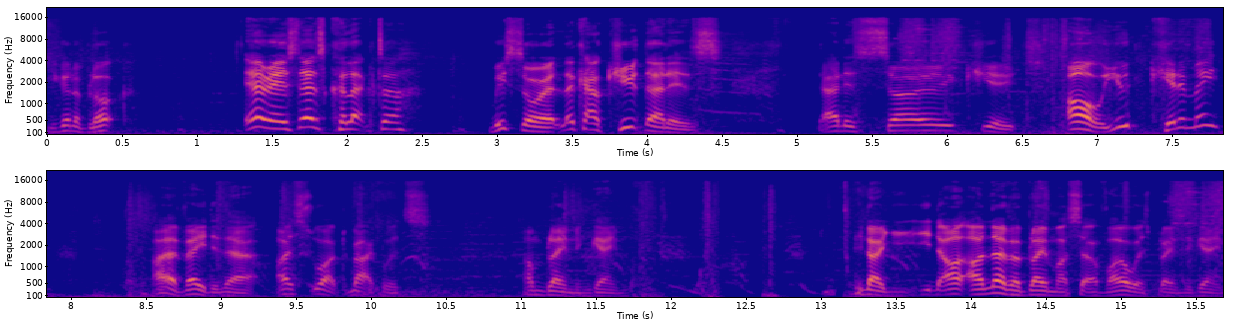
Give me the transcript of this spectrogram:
You gonna block? There it is, there's Collector. We saw it. Look how cute that is. That is so cute. Oh, you kidding me? I evaded that. I swiped backwards. I'm blaming game. You know, you, know, I, never blame myself. I always blame the game.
